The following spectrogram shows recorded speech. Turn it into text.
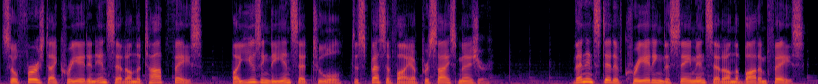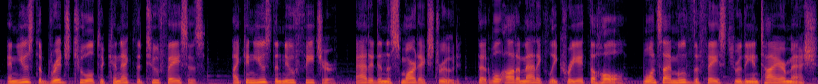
so first I create an inset on the top face, by using the inset tool to specify a precise measure. Then instead of creating the same inset on the bottom face, and use the bridge tool to connect the two faces, I can use the new feature, added in the Smart Extrude, that will automatically create the hole, once I move the face through the entire mesh.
